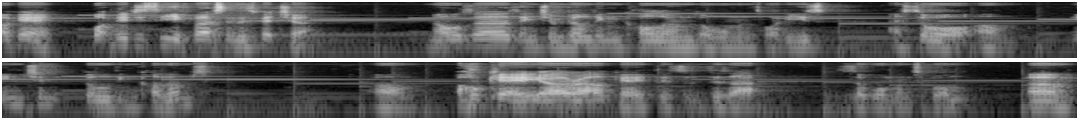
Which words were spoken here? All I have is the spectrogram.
Okay. What did you see first in this picture? Noses, ancient building columns, or women's bodies. I saw um ancient building columns. Um. Okay. All right. Okay. There's there's a there's a woman's bum. Um.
